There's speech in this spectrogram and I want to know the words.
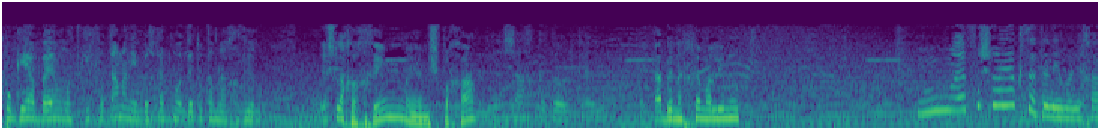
פוגע בהם או מתקיף אותם, אני בהחלט מעודדת אותם להחזיר. יש לך אחים, משפחה? יש אח גדול, כן. הייתה ביניכם אלימות? איפה שהיה קצת, אני מניחה,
